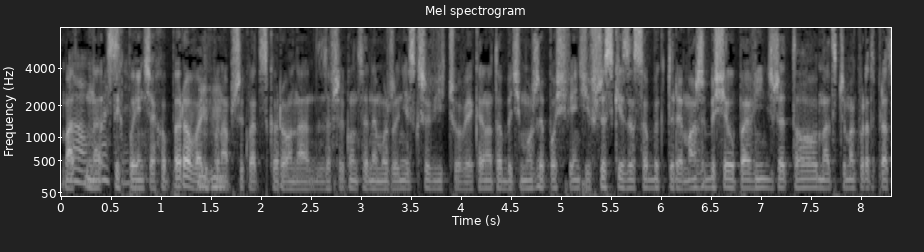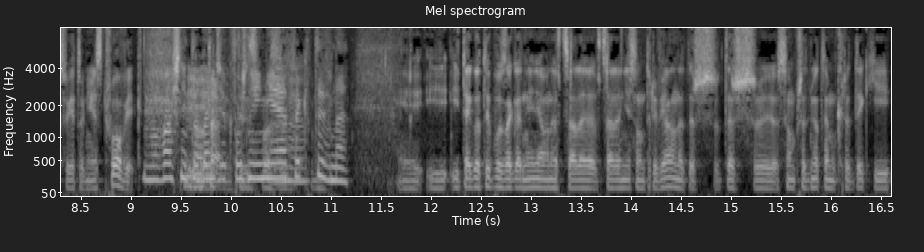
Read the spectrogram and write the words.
ma no, na właśnie. tych pojęciach operować, mhm. bo na przykład skoro ona za wszelką cenę może nie skrzywić człowieka, no to być może poświęci wszystkie zasoby, które ma, żeby się upewnić, że to nad czym akurat pracuje, to nie jest człowiek. No właśnie, to no będzie tak, później nieefektywne. I, I, tego typu zagadnienia, one wcale, wcale nie są trywialne, też, też y, są przedmiotem krytyki,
